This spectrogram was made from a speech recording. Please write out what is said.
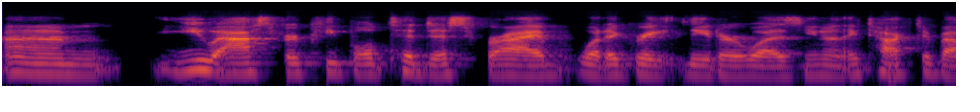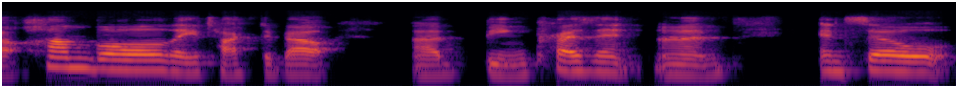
um, you asked for people to describe what a great leader was. You know, they talked about humble, they talked about uh, being present. Um, and so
